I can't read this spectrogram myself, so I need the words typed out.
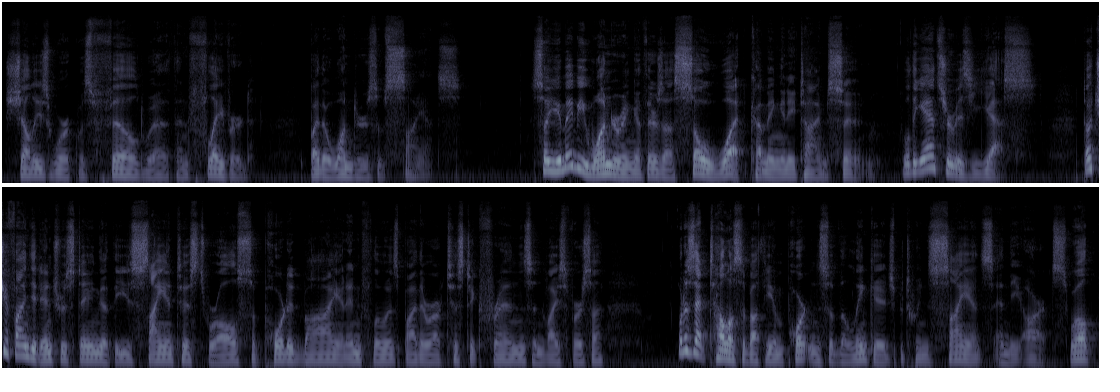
Shelley's work was filled with and flavored by the wonders of science. So you may be wondering if there's a so what coming anytime soon. Well, the answer is yes. Don't you find it interesting that these scientists were all supported by and influenced by their artistic friends and vice versa? What does that tell us about the importance of the linkage between science and the arts? Well,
